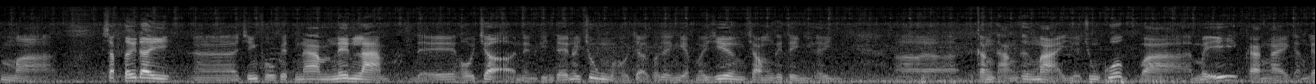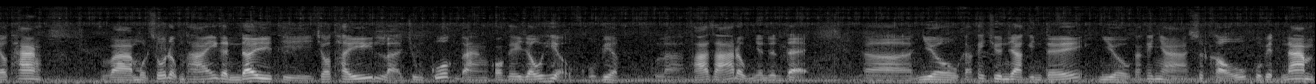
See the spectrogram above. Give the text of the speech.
mà sắp tới đây Chính phủ Việt Nam nên làm Để hỗ trợ nền kinh tế nói chung Và hỗ trợ các doanh nghiệp nói riêng Trong cái tình hình căng thẳng thương mại giữa Trung Quốc và Mỹ càng ngày càng leo thang và một số động thái gần đây thì cho thấy là Trung Quốc đang có cái dấu hiệu của việc là phá giá đồng nhân dân tệ. À, nhiều các cái chuyên gia kinh tế nhiều các cái nhà xuất khẩu của Việt Nam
